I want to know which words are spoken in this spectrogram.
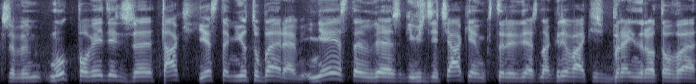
żebym mógł powiedzieć, że tak, jestem youtuberem i nie jestem, wiesz, jakimś dzieciakiem, który, wiesz, nagrywa jakieś brainrotowe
